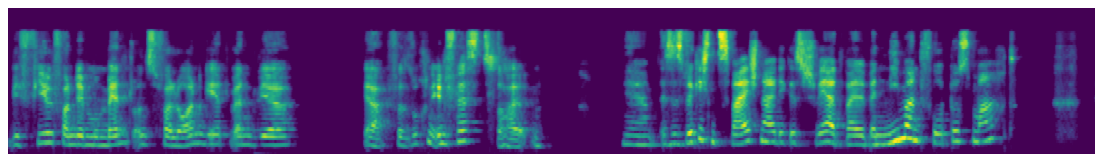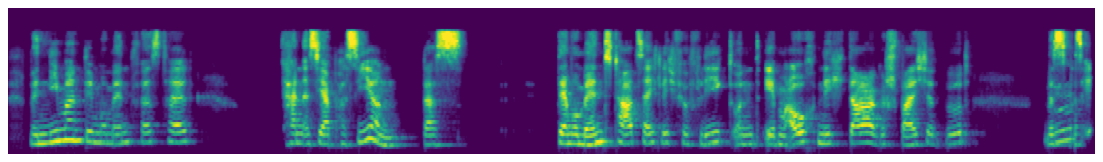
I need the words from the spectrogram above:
wie viel von dem Moment uns verloren geht, wenn wir ja versuchen, ihn festzuhalten. Ja, es ist wirklich ein zweischneidiges Schwert, weil wenn niemand Fotos macht, wenn niemand den Moment festhält, kann es ja passieren, dass der Moment tatsächlich verfliegt und eben auch nicht da gespeichert wird. Was, mhm. was ich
